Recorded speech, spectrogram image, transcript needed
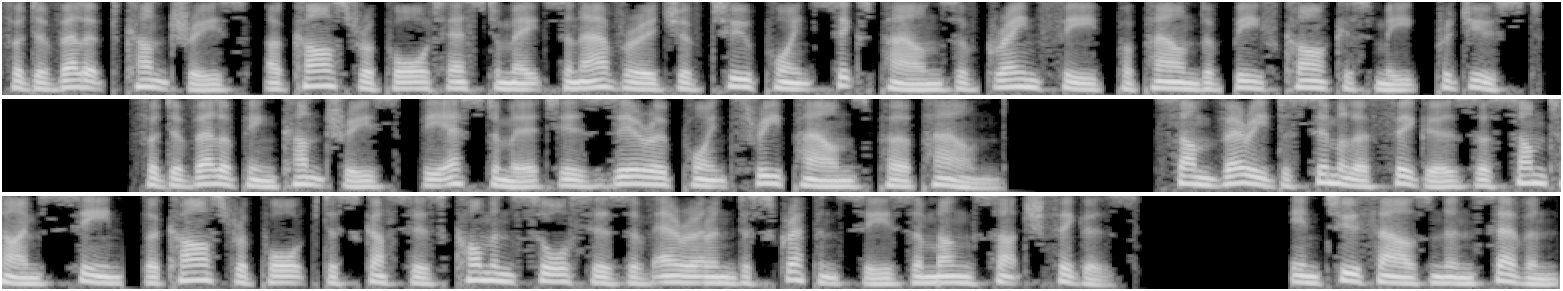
For developed countries, a CAST report estimates an average of 2.6 pounds of grain feed per pound of beef carcass meat produced. For developing countries, the estimate is 0.3 pounds per pound. Some very dissimilar figures are sometimes seen. The CAST report discusses common sources of error and discrepancies among such figures. In 2007,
